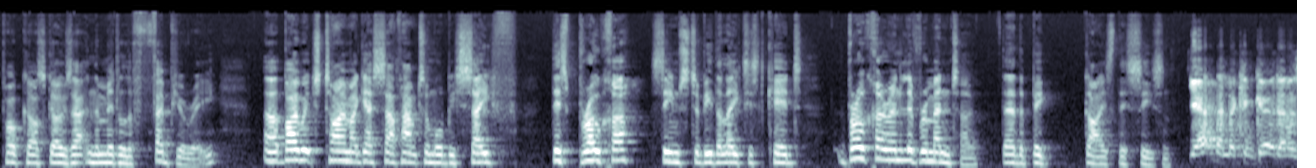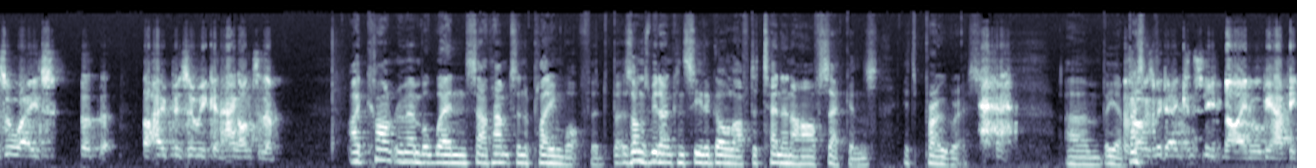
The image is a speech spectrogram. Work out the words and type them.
podcast goes out in the middle of February. Uh, by which time, I guess Southampton will be safe. This Broja seems to be the latest kid. Broja and Livramento, they're the big guys this season. Yeah, they're looking good, and as always, the, the hope is that we can hang on to them. I can't remember when Southampton are playing Watford, but as long as we don't concede a goal after ten and a half seconds, it's progress. Um, but yeah, As best- long as we don't concede nine, we'll be happy.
